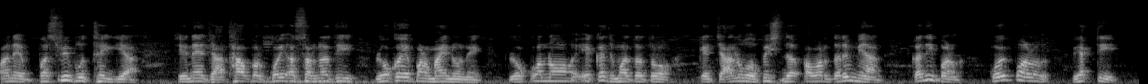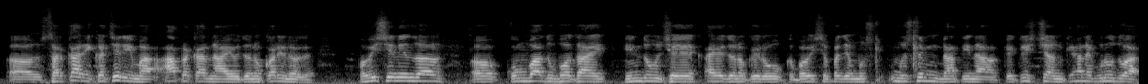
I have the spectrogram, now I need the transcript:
અને ભસ્મીભૂત થઈ ગયા. જેને જાથા ઉપર કોઈ અસર નથી, લોકોએ પણ માન્યું નહીં. લોકોનો એક જ મત હતો કે ચાલુ ઓફિસ અવર દરમિયાન કદી પણ કોઈ પણ વ્યક્તિ સરકારી કચેરીમાં આ પ્રકારના આયોજનો કરી ન ભવિષ્યની અંદર કુંભાદ ઊભો થાય, હિન્દુ છે, આયોજનો કર્યું, કે ભવિષ્ય પછી મુસ્લિમ મુસ્લિમ જ્ઞાતિના કે ક્રિશ્ચન કે અને ગુરુદ્વાર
